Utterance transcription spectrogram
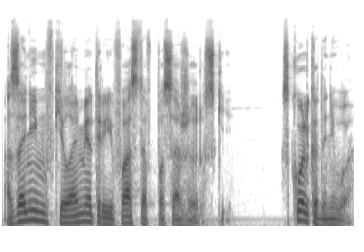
а за ним в километре и Фастов пассажирский. Сколько до него?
